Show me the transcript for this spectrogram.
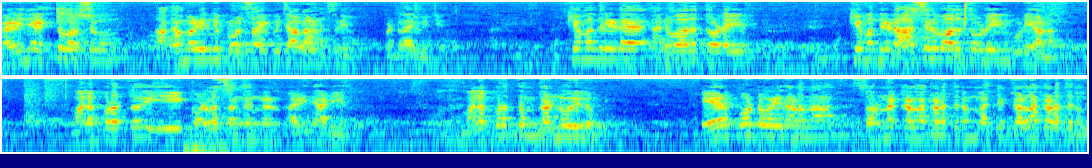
കഴിഞ്ഞ എട്ട് വർഷവും അകമഴിഞ്ഞ് പ്രോത്സാഹിപ്പിച്ച ആളാണ് ശ്രീ പിണറായി വിജയൻ. മുഖ്യമന്ത്രിയുടെ അനുവാദത്തോടെയും മുഖ്യമന്ത്രിയുടെ ആശീർവാദത്തോടെയും കൂടിയാണ് മലപ്പുറത്ത് ഈ കൊള്ള സംഘങ്ങൾ അഴിഞ്ഞാടിയത്. മലപ്പുറത്തും കണ്ണൂരിലും എയർപോർട്ട് വഴി നടന്ന സ്വർണക്കള്ളക്കടത്തിനും മറ്റ് കള്ളക്കടത്തിനും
